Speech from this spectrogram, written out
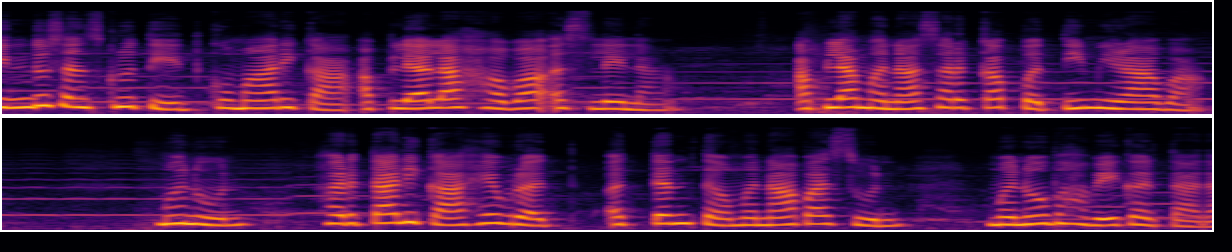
हिंदू संस्कृतीत कुमारिका आपल्याला हवा असलेला आपल्या मनासारखा पती मिळावा. म्हणून हरतालिका हे व्रत अत्यंत मनापासून मनोभावे करतात.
